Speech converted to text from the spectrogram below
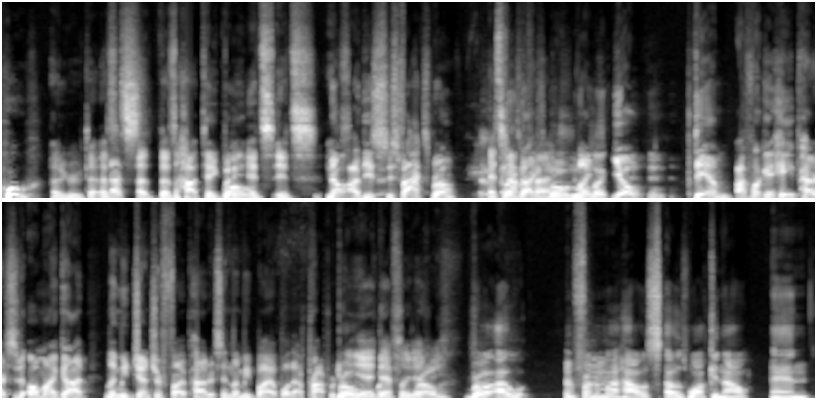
Whew. I'd agree with that. That's That's- that's, that's a hot take, but it, it's it's No, it's, I, it's, it's facts, bro. it's Like kind of facts. fact. No, no, like, like yo, damn, I fucking hate Paterson. Oh my god, let me gentrify Paterson. Let me buy up all that property, Bro, Yeah, definitely, bro. definitely. bro, I w- in front of my house, I was walking out and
